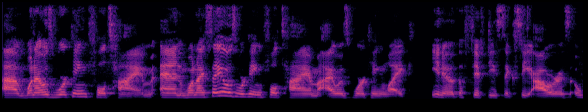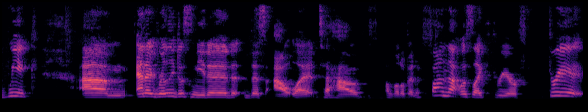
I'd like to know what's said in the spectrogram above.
um, when I was working full time. And when I say I was working full time, I was working like, you know, the 50, 60 hours a week. Um, and I really just needed this outlet to have a little bit of fun. That was like three or three,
